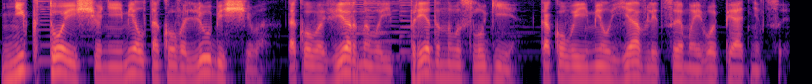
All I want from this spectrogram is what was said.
Никто еще не имел такого любящего, такого верного и преданного слуги, какого имел я в лице моего пятницы.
